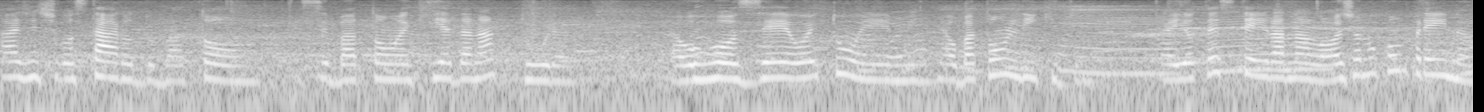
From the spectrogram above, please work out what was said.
A gente gostaram do batom? Esse batom aqui é da Natura. É o Rosé 8M. É o batom líquido. Aí eu testei lá na loja, não comprei não.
